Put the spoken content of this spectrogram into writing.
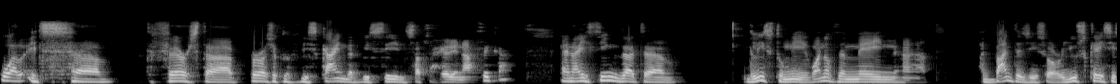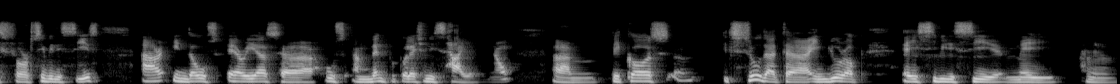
well, it's the first uh, project of this kind that we see in sub-Saharan Africa, and I think that, um, at least to me, one of the main uh, advantages or use cases for CBDCs are in those areas uh, whose unbanked population is higher. You know, um, because um, it's true that uh, in Europe a CBDC may I mean,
